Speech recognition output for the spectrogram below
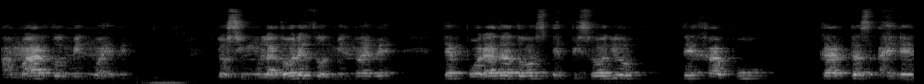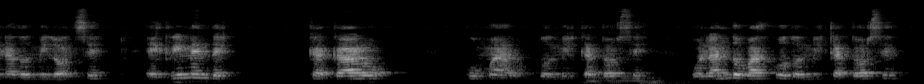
Amar 2009. Los Simuladores 2009. Temporada 2. Episodio de Japú. Cartas a Elena 2011. El crimen del Cacaro Kumaro 2014, Volando Bajo 2014,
